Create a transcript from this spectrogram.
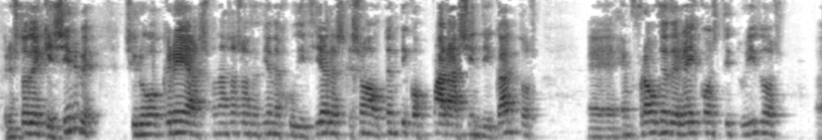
Pero esto de qué sirve? Si luego creas unas asociaciones judiciales que son auténticos parasindicatos, eh, en fraude de ley constituidos eh,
